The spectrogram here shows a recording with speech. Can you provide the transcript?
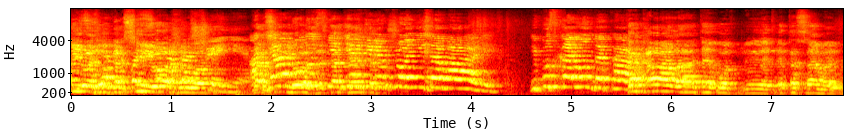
возьми, как Сережа, вот. А Как я буду Сережа, как что они давали. И пускай он Как докажет. Алла, это вот, э, это самое,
